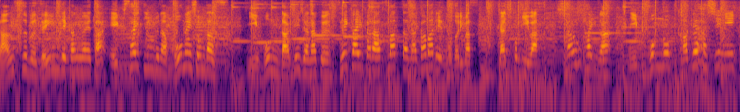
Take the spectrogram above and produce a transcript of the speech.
ダンス部全員で考えたエキサイティングなフォーメーションダンス。日本だけじゃなく世界から集まった仲間で踊ります。キャッチコピーは上海が日本の架け橋に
